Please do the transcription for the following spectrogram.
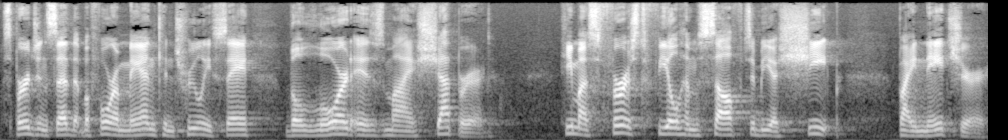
Spurgeon said that before a man can truly say, The Lord is my shepherd, he must first feel himself to be a sheep by nature.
